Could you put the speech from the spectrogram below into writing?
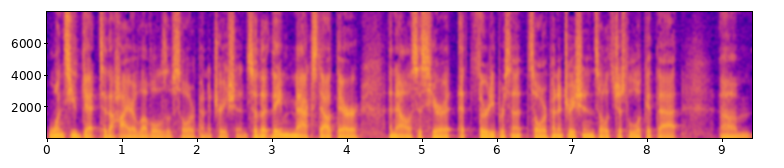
once you get to the higher levels of solar penetration, so that they maxed out their analysis here at, at 30% solar penetration. So let's just look at that. Um,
